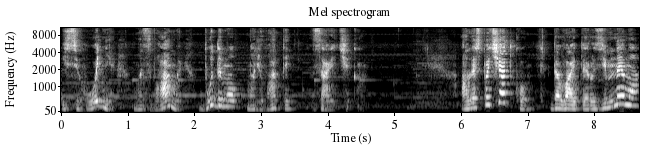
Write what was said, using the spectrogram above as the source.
І сьогодні ми з вами будемо малювати зайчика. Але спочатку давайте розімнемо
